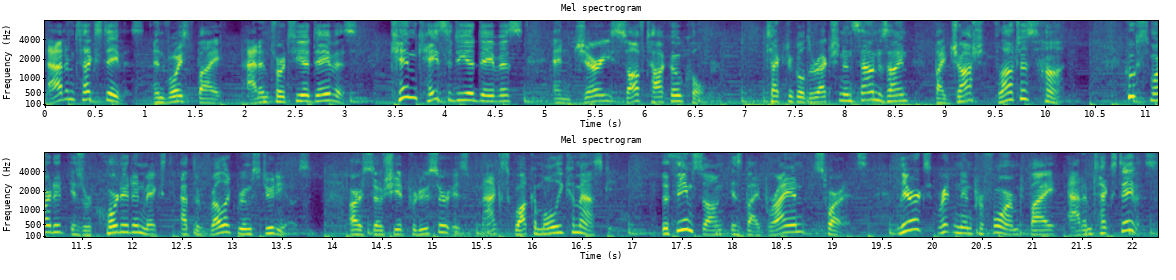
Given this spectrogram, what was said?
Adam Tex Davis and voiced by Adam Tortilla Davis, Kim Quesadilla Davis, and Jerry Soft Taco Colbert. Technical direction and sound design by Josh Flautas Hahn. Who Smarted is recorded and mixed at the Relic Room Studios. Our associate producer is Max Guacamole Kamaski. The theme song is by Brian Suarez. Lyrics written and performed by Adam Tex Davis.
